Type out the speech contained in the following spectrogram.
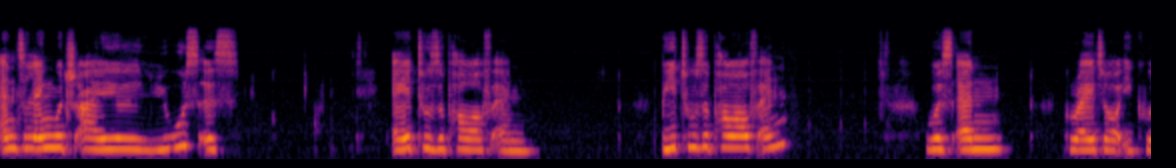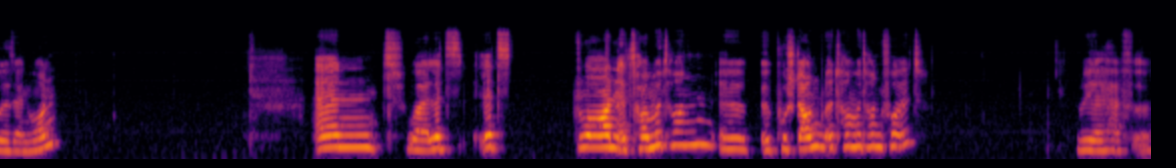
And the language I'll use is a to the power of n, b to the power of n, with n greater or equal than 1. And well, let's let's draw an automaton, uh, a push down automaton for it. We'll have a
